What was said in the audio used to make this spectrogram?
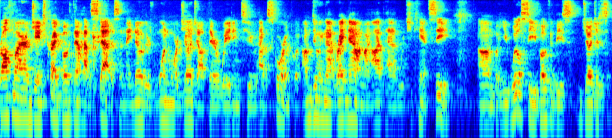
Rothmeyer and James Craig both now have a status and they know there's one more judge out there waiting to have a score input. I'm doing that right now on my iPad, which you can't see. Um, but you will see both of these judges'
